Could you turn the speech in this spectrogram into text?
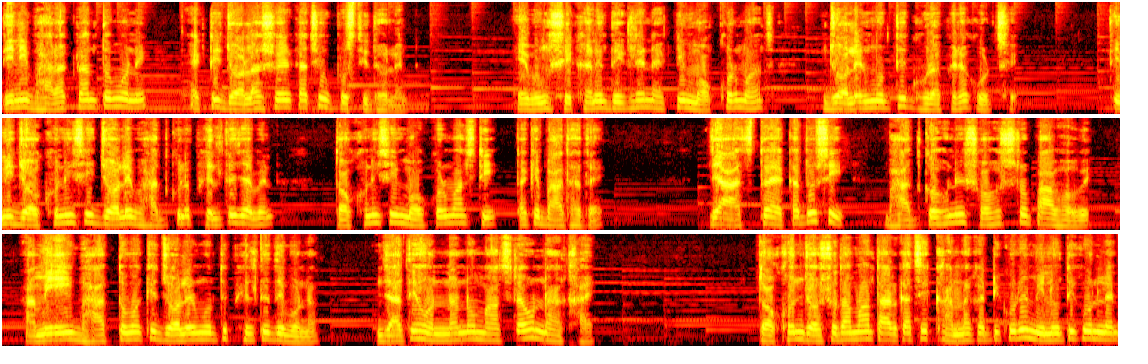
তিনি ভারাক্রান্ত মনে একটি জলাশয়ের কাছে উপস্থিত হলেন এবং সেখানে দেখলেন একটি মকর মাছ জলের মধ্যে ঘোরাফেরা করছে। তিনি যখনই সেই জলে ভাতগুলো ফেলতে যাবেন তখনই সেই মকর মাছটি তাকে বাধা দেয়। যে আজ তো একাদশী, ভাত গ্রহণের সহস্র পাপ হবে। আমি এই ভাত তোমাকে জলের মধ্যে ফেলতে দেব না, যাতে অন্যান্য মাছরাও না খায়। তখন যশোদা মা তার কাছে কান্নাকাটি করে মিনতি করলেন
